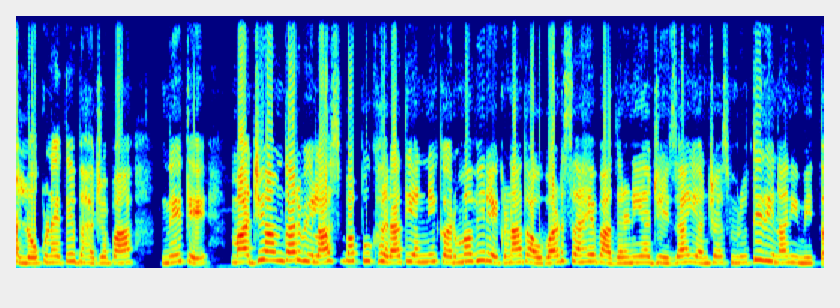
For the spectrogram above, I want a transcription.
लोकनेते भाजपा नेते माजी आमदार विलास बापू खरात यांनी कर्मवीर एकनाथ आव्हाड साहेब आदरणीय जेजा यांच्या स्मृतिदिनानिमित्त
